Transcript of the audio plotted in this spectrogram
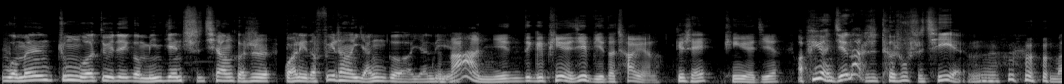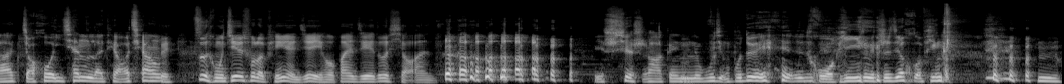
我们中国对这个民间持枪可是管理的非常严格严厉。那你这跟平远街比那差远了。跟谁平远街，啊？平远街那是特殊时期，嗯，妈缴获一千多条枪，对，自从接触了平远街以后，发现这些都是小案子，也确实啊，跟武警部队 火拼。对直接火拼。嗯，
